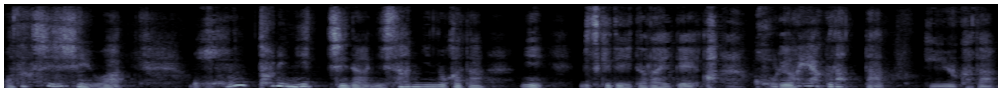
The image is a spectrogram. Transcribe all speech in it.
私自身は、本当にニッチな2、3人の方に見つけていただいて、あ、これは役だったっていう方、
